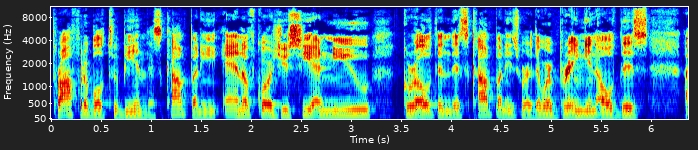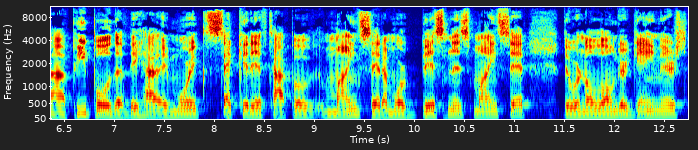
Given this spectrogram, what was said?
profitable to be in this company. And of course, you see a new growth in these companies where they were bringing all these uh, people that they have a more executive type of mindset, a more business mindset. They were no longer gamers.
